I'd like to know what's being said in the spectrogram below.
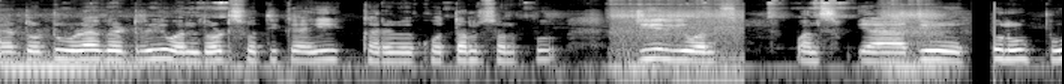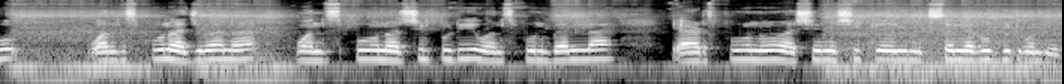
ಎರಡು ದೊಡ್ಡ ಉಳ್ಳಾಗಡ್ಡಿ, ಒಂದು ದೊಡ್ಡ ಸೌತೆಕಾಯಿ ಕರಿಬೇವು ಕೊತ್ತಂಬರಿ ಸ್ವಲ್ಪ ಜೀರಿಗೆ ಒಂದು ಒಂದು ಸ್ಪೂನ್ ಉಪ್ಪು, ಒಂದು ಸ್ಪೂನ್ ಅಜ್ವಾನ, ಒಂದು ಸ್ಪೂನ್ ಅರ್ಶಿನ ಪುಡಿ, ಒಂದು ಸ್ಪೂನ್ ಬೆಲ್ಲ, ಎರಡು ಸ್ಪೂನು ಹಸಿಮೆಣ್ಸಿನ್ಕಾಯಿ ಮಿಕ್ಸರ್ನಾಗ ರುಬ್ಬಿಟ್ಕೊಂಡಿವಿ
